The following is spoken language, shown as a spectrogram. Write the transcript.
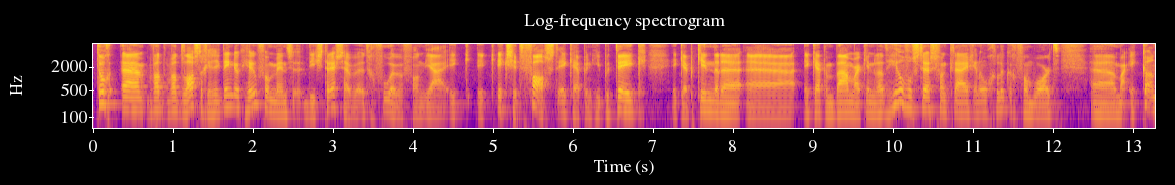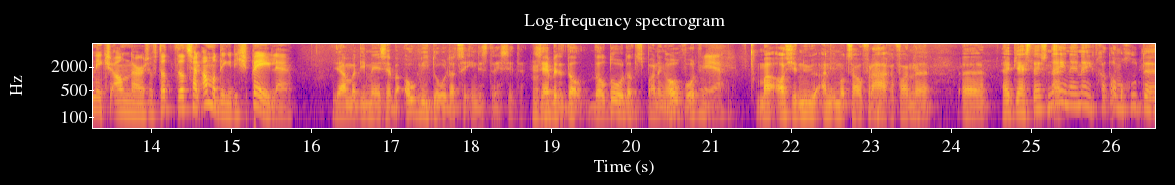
Toch, eh, wat, wat lastig is, ik denk dat ook heel veel mensen die stress hebben, het gevoel hebben van, ja, ik, ik, ik zit vast. Ik heb een hypotheek, ik heb kinderen, eh, ik heb een baan waar ik inderdaad heel veel stress van krijg en ongelukkig van word. Eh, maar ik kan niks anders. Of dat, dat zijn allemaal dingen die spelen. ja, maar die mensen hebben ook niet door dat ze in de stress zitten. Mhm. Ze hebben het wel, wel door dat de spanning hoog wordt. Ja. Maar als je nu aan iemand zou vragen van... eh, heb jij stress? Nee, nee, nee. Het gaat allemaal goed. eh,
